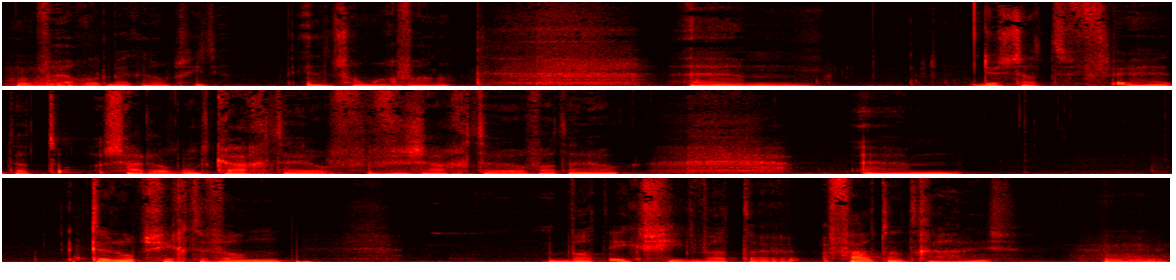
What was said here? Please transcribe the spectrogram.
Of mhm. heel goed mee kan opschieten. In sommige gevallen. Um, dus dat, eh, dat zou dat ontkrachten of verzachten of wat dan ook. Um, ten opzichte van wat ik zie wat er fout aan het gaan is. Mm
